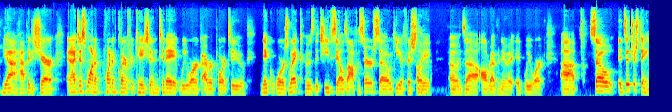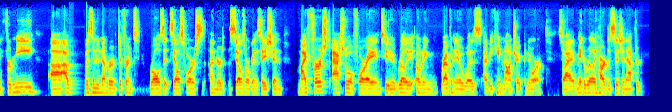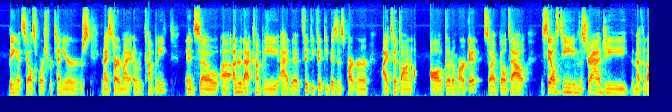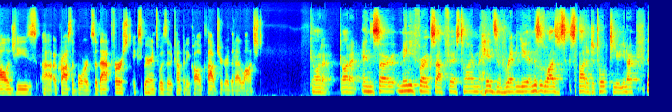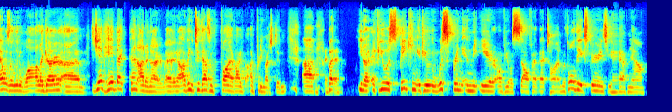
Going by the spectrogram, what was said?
Yeah, happy to share. And I just want a point of clarification. Today WeWork, I report to Nick Warswick, who's the chief sales officer. So he officially owns uh, all revenue at, at WeWork. Uh, so it's interesting for me. Uh, I was in a number of different roles at Salesforce under the sales organization my first actual foray into really owning revenue was I became an entrepreneur. So I made a really hard decision after being at Salesforce for 10 years and I started my own company. And so uh, under that company, I had a 50 50 business partner. I took on all go to market. So I built out the sales team, the strategy, the methodologies uh, across the board. So that first experience was at a company called Cloud Trigger that I launched. Got it. Got it. And so many folks are first time heads of revenue. And this is why I was excited to talk to you. You know, that was a little while ago. Um, did you have hair back then? I don't know. Uh, you know I think 2005, I, I pretty much didn't. Uh, but, you know, if you were speaking, if you were whispering in the ear of yourself at that time with all the experience you have now,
